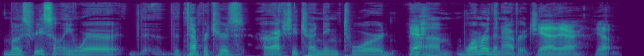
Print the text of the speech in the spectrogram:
most recently where the, the temperatures are actually trending toward Yeah. um, warmer than average. Yeah, they are. Yep.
